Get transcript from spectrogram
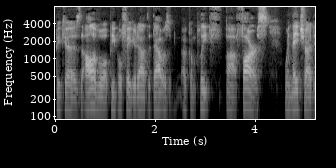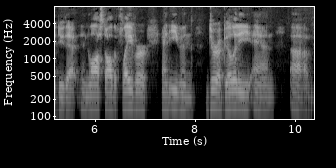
because the olive oil people figured out that that was a complete uh, farce when they tried to do that and lost all the flavor and even durability and um,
